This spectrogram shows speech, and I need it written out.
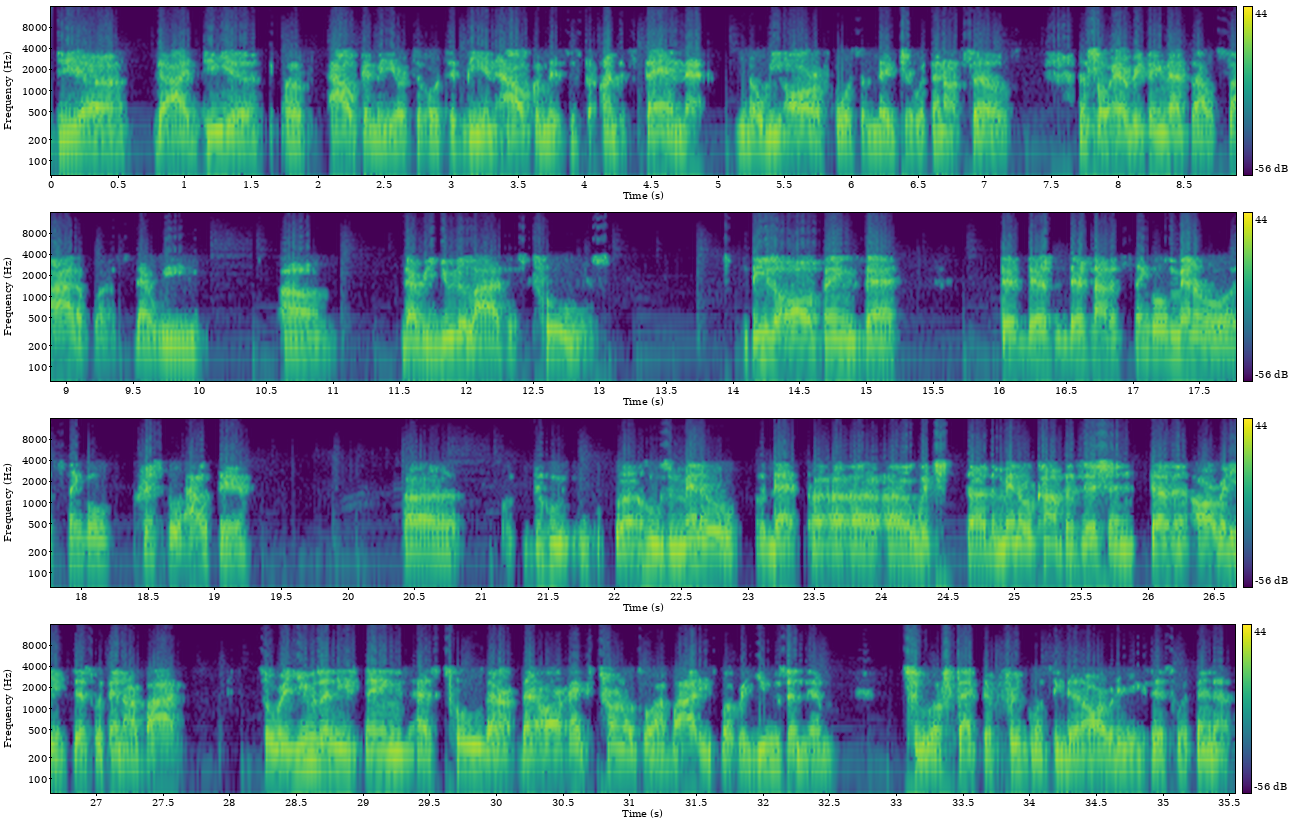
the uh, the idea of alchemy or to or to be an alchemist is to understand that you know we are a force of nature within ourselves, and so everything that's outside of us that we um, that we utilize as tools, these are all things that there, there's there's not a single mineral, a single crystal out there. Uh, who, uh, whose mineral that uh, uh, uh which uh, the mineral composition doesn't already exist within our body. So we're using these things as tools that are that are external to our bodies, but we're using them to affect the frequency that already exists within us.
